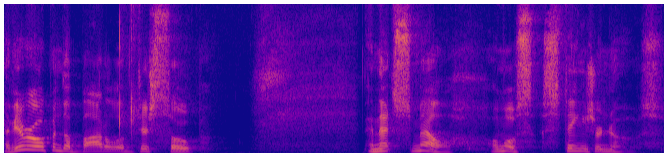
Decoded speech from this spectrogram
Have you ever opened a bottle of dish soap and that smell almost stings your nose?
